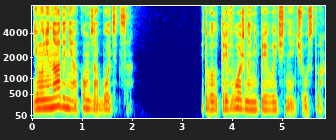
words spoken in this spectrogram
Ему не надо ни о ком заботиться. Это было тревожно непривычное чувство.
